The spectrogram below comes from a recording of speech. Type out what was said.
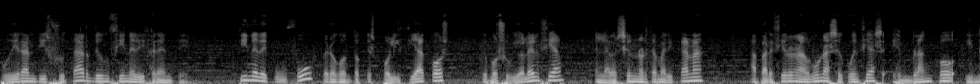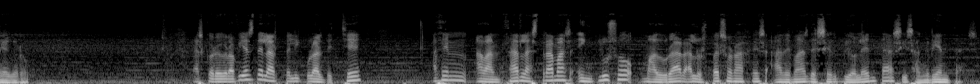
pudieran disfrutar de un cine diferente. Cine de kung fu, pero con toques policíacos que por su violencia, en la versión norteamericana, aparecieron algunas secuencias en blanco y negro. Las coreografías de las películas de Che hacen avanzar las tramas e incluso madurar a los personajes, además de ser violentas y sangrientas.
